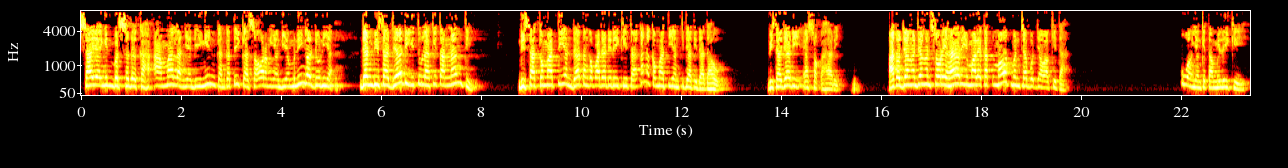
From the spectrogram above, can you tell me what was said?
Saya ingin bersedekah amalan yang diinginkan ketika seorang yang dia meninggal dunia dan bisa jadi itulah kita nanti. Di saat kematian datang kepada diri kita. Karena kematian kita tidak tahu. Bisa jadi esok hari. Atau jangan-jangan sore hari malaikat maut mencabut nyawa kita. Uang yang kita miliki.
